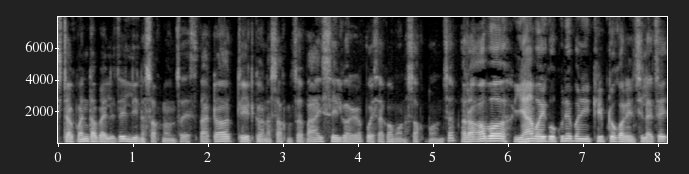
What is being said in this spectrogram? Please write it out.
स्टक पनि तपाईँले चाहिँ लिन सक्नुहुन्छ यसबाट ट्रेड गर्न सक्नुहुन्छ बाई सेल गरेर पैसा कमाउन सक्नुहुन्छ। र अब यहाँ भएको कुनै पनि क्रिप्टो करेन्सीलाई चाहिँ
